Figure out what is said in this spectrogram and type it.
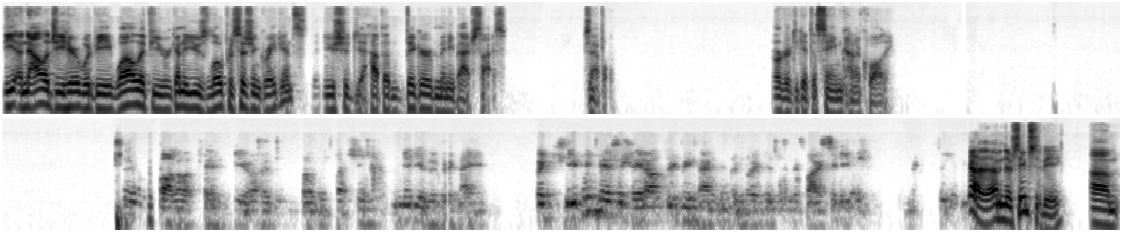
the analogy here would be, well, if you're going to use low precision gradients, you should have a bigger mini batch size, example, in order to get the same kind of quality. Follow up to your question, maybe a little bit naive. But do you think there's a trade-off between time to convert this in the sparsity? Yeah, I mean, there seems to be. Um,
